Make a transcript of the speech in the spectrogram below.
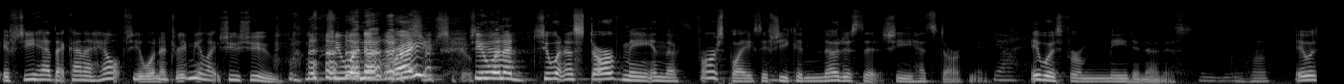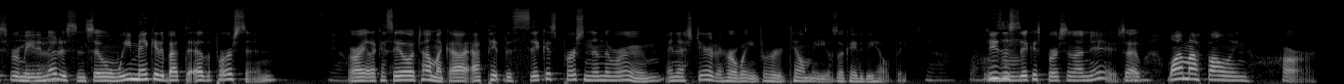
If she had that kind of help, she wouldn't have treated me like shoo shoo. She wouldn't have, right? She wouldn't have, she wouldn't have starved me in the first place if she mm-hmm. could notice that she had starved me. Yeah. It was for me to notice. Mm-hmm. Mm-hmm. It was for me to notice. And so when we make it about the other person, Yeah. right? Like I say all the time, like I, I picked the sickest person in the room and I stared at her waiting for her to tell me it was okay to be healthy. Yeah. Wow. She's the sickest person I knew. So Mm-hmm. why am I following her?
